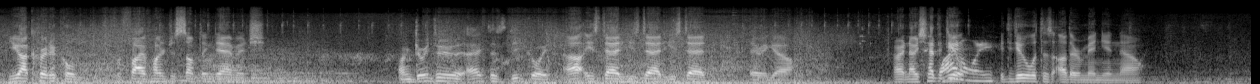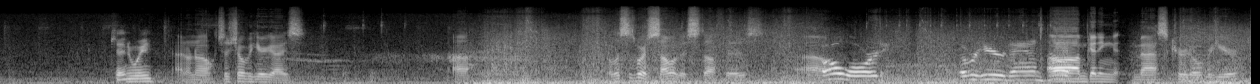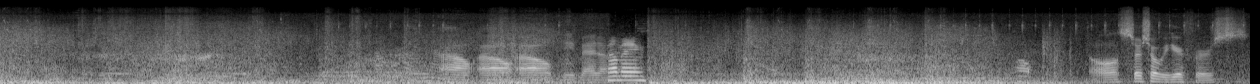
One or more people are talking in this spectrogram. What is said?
You got critical for 500 something damage. I'm going to act as decoy. Oh, he's dead. He's dead. He's dead. There we go. All right, now you just have to deal. Finally. You have to deal with this other minion now. Can we? I don't know. Switch over here, guys. Uh. Well, this is where some of his stuff is. Oh Oh. lord. Over here, Dan. Uh, I'm getting massacred over here. Ow, ow, ow. Need mana. Coming. Oh, let's search over here first.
